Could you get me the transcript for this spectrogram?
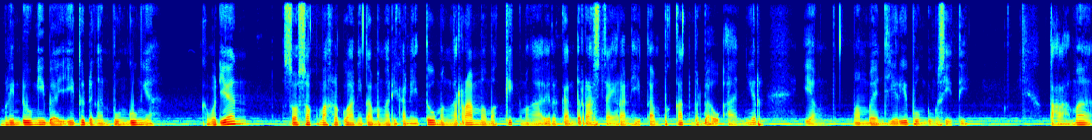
melindungi bayi itu dengan punggungnya. Kemudian sosok makhluk wanita mengerikan itu mengeram, memekik, mengalirkan deras cairan hitam pekat berbau anyir yang membanjiri punggung Siti. Tak lama,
